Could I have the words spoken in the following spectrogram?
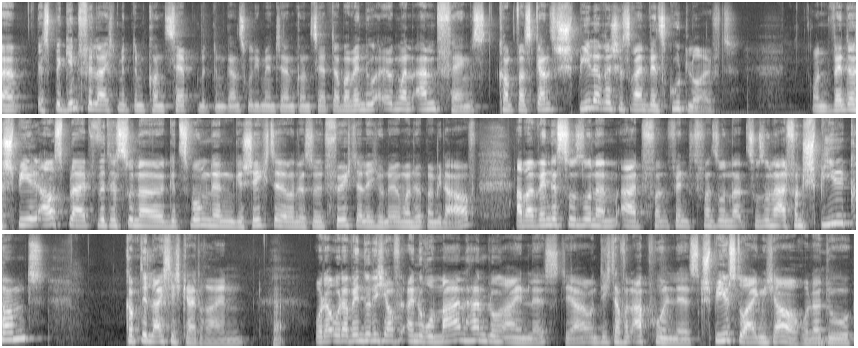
Äh, es beginnt vielleicht mit einem Konzept, mit einem ganz rudimentären Konzept, aber wenn du irgendwann anfängst, kommt was ganz Spielerisches rein, wenn es gut läuft. Und wenn das Spiel ausbleibt, wird es zu einer gezwungenen Geschichte und es wird fürchterlich und irgendwann hört man wieder auf. Aber wenn es zu so einer Art von, wenn von so einer, zu so einer Art von Spiel kommt, kommt eine Leichtigkeit rein. Ja. Oder, oder wenn du dich auf eine Romanhandlung einlässt, ja, und dich davon abholen lässt, spielst du eigentlich auch, oder du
